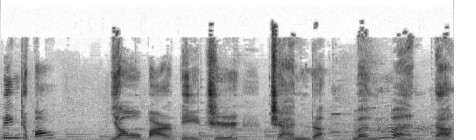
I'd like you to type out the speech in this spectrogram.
拎着包，腰板笔直，站得稳稳的。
